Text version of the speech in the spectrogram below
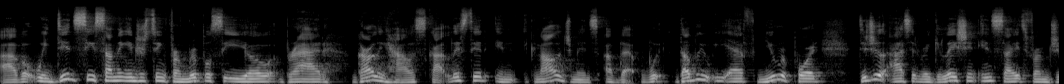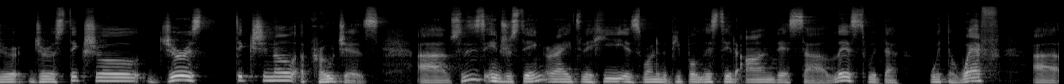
uh, but we did see something interesting from Ripple CEO Brad Garlinghouse got listed in acknowledgments of that WEF new report, Digital Asset Regulation Insights from Jur- Jurisdictional Jurisdictional Approaches. Um, so this is interesting, right? That he is one of the people listed on this uh, list with the with the WEF, uh,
